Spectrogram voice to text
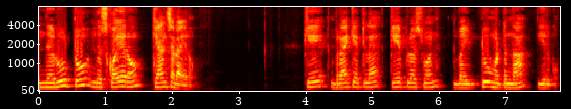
இந்த ரூட்டும் இந்த ஸ்கொயரும் கேன்சல் ஆயிரும். கே ப்ராக்கெட்டில் K plus one by two மட்டும்தான் இருக்கும்.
